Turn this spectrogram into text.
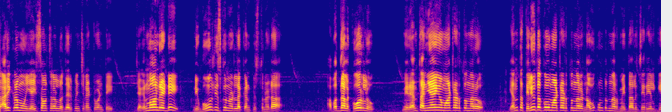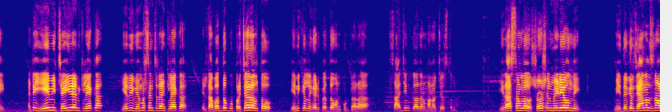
కార్యక్రమం ఈ ఐదు సంవత్సరాల్లో జరిపించినటువంటి జగన్మోహన్ రెడ్డి నీకు భూములు తీసుకున్నట్లా కనిపిస్తున్నాడా? అబద్ధాల కోర్లు. మీరు ఎంత అన్యాయంగా మాట్లాడుతున్నారో ఎంత తెలివి తక్కువ మాట్లాడుతున్నారో నవ్వుకుంటున్నారు మీ తాలూ చర్యలకి. అంటే ఏమి చేయడానికి లేక ఏది విమర్శించడానికి లేక ఇలాంటి అబద్ధపు ప్రచారాలతో ఎన్నికలను గడిపేద్దాం అనుకుంటారా సాధ్యం కాదని మనం చేస్తున్నాం. ఈ రాష్ట్రంలో సోషల్ మీడియా ఉంది. మీ దగ్గర ఛానల్స్ నాలుగు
